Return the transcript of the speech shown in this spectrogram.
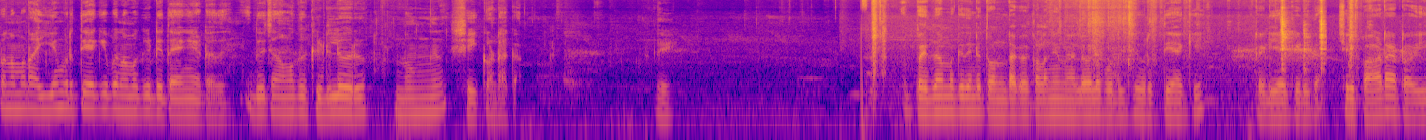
ഇപ്പോൾ നമ്മുടെ അയ്യം വൃത്തിയാക്കിയപ്പോൾ നമുക്ക് കിട്ടി തേങ്ങ ഇട്ടത്. ഇത് വെച്ചാൽ നമുക്ക് കിടിലൊരു നുങ്ങ് ഷെയ്ക്ക് ഉണ്ടാക്കാം. അപ്പോൾ ഇത് നമുക്ക് ഇതിന്റെ തൊണ്ടൊക്കെ കളഞ്ഞ് നല്ലപോലെ പൊതിച്ച് വൃത്തിയാക്കി റെഡിയാക്കി എടുക്കാം. ഇച്ചിരി പാടാ കേട്ടോ ഈ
